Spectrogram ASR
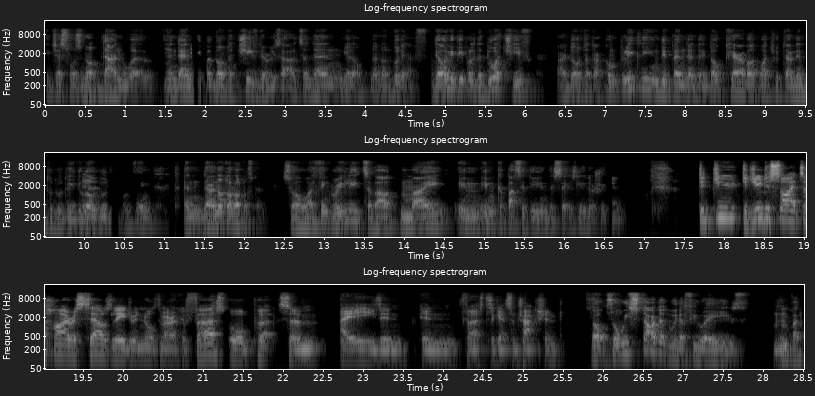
It just was not done well. Mm-hmm. And then people don't achieve the results, and then, you know, they're not good enough. The only people that do achieve are those that are completely independent. They don't care about what you tell them to do. They yeah. go do the whole thing. And there are not a lot of them. So I think really it's about my in, incapacity in the sales leadership. Yeah. Did you did you decide to hire a sales leader in North America first, or put some AEs in in first to get some traction? So so we started with a few AEs, mm-hmm. but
